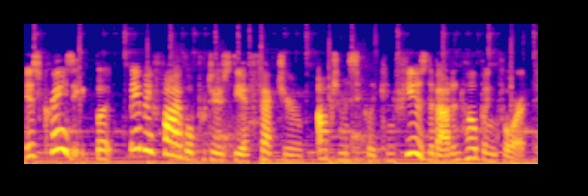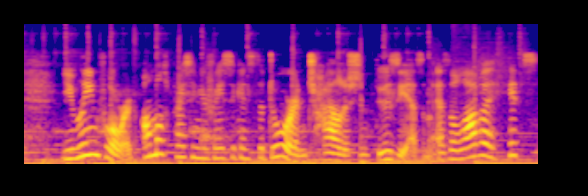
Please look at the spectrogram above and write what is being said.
is crazy, but maybe 5 will produce the effect you're optimistically confused about and hoping for. You lean forward, almost pressing your face against the door in childish enthusiasm as the lava hits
